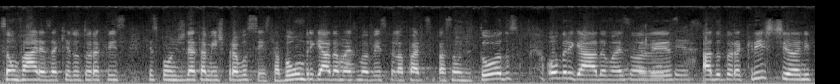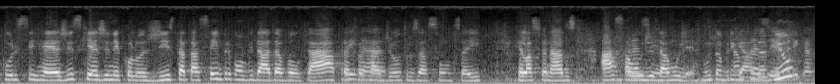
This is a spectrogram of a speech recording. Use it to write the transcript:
são várias aqui, a doutora Cris responde diretamente para vocês, tá bom? Obrigada mais uma vez pela participação de todos, obrigada mais uma vez a doutora Cristiane Cursi Regis, que é ginecologista, está sempre convidada a voltar para tratar de outros assuntos aí relacionados à é um saúde prazer. da mulher. Muito obrigada, é um prazer, viu? Obrigada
